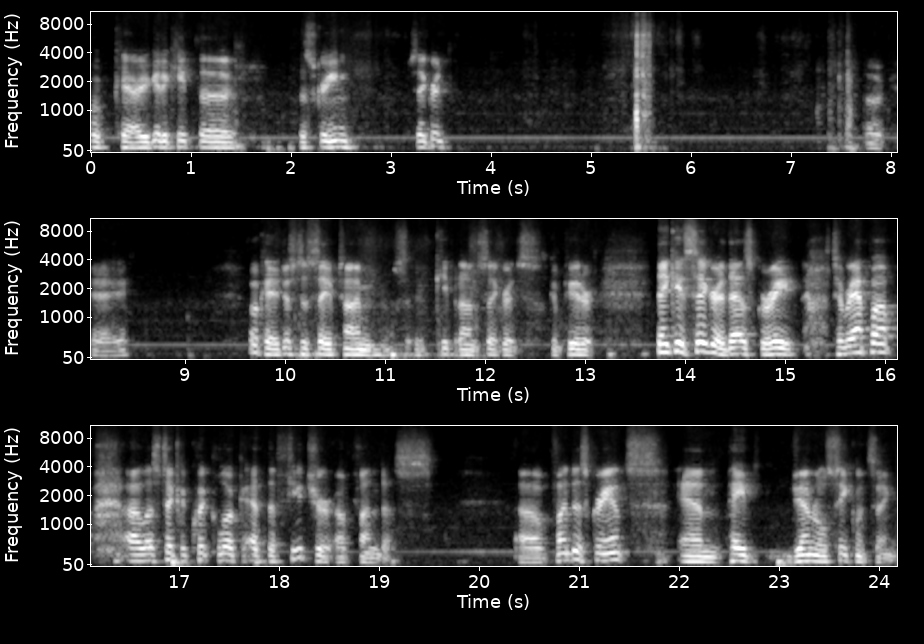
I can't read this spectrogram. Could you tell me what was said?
Okay, are you going to keep the, the screen, Sigrid? Okay. Okay, just to save time, keep it on Sigrid's computer. Thank you, Sigrid. That's great. To wrap up, uh, let's take a quick look at the future of FunDiS. Uh, FunDiS grants and paid general sequencing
